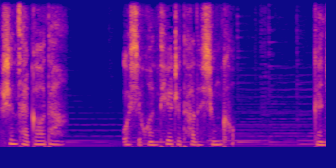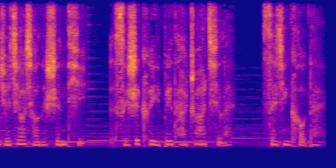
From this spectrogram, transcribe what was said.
身材高大，我喜欢贴着他的胸口，感觉娇小的身体随时可以被他抓起来塞进口袋。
